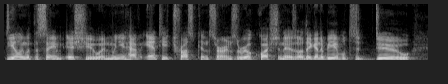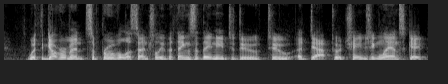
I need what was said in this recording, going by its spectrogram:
dealing with the same issue. And when you have antitrust concerns, the real question is, are they going to be able to do with the government's approval, essentially, the things that they need to do to adapt to a changing landscape.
